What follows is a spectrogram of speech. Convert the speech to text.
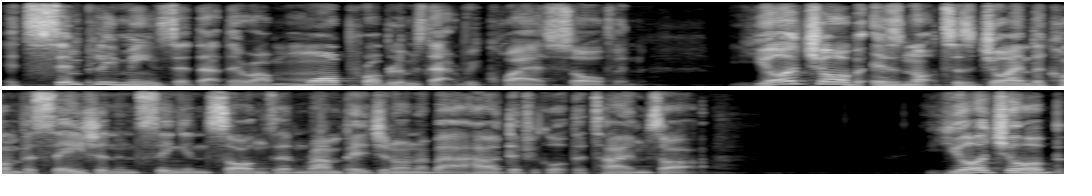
it simply means that, that there are more problems that require solving. Your job is not to join the conversation and singing songs and rampaging on about how difficult the times are. Your job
